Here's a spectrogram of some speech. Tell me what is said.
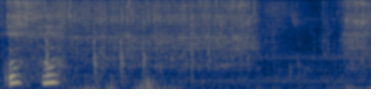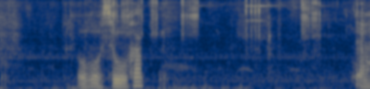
อื้อหือ โอ้โหสู้ครับ เดี๋ยว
